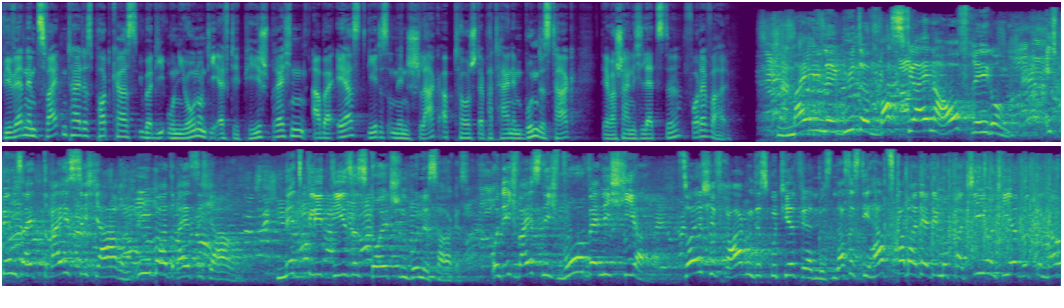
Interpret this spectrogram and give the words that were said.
Wir werden im zweiten Teil des Podcasts über die Union und die FDP sprechen, aber erst geht es um den Schlagabtausch der Parteien im Bundestag, der wahrscheinlich letzte vor der Wahl. Meine Güte, was für eine Aufregung. Ich bin seit 30 Jahren, über 30 Jahren, Mitglied dieses Deutschen Bundestages. Und ich weiß nicht, wo, wenn nicht hier, solche Fragen diskutiert werden müssen. Das ist die Herzkammer der Demokratie und hier wird genau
